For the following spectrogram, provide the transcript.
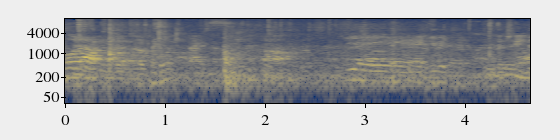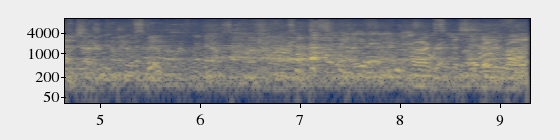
Pull it out. Yeah, yeah, yeah, give it to. The changes that are coming soon. Oh, great. This is everybody.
